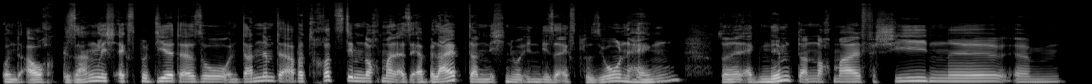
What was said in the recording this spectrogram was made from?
und auch gesanglich explodiert er so und dann nimmt er aber trotzdem nochmal, also er bleibt dann nicht nur in dieser Explosion hängen, sondern er nimmt dann nochmal verschiedene ähm,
